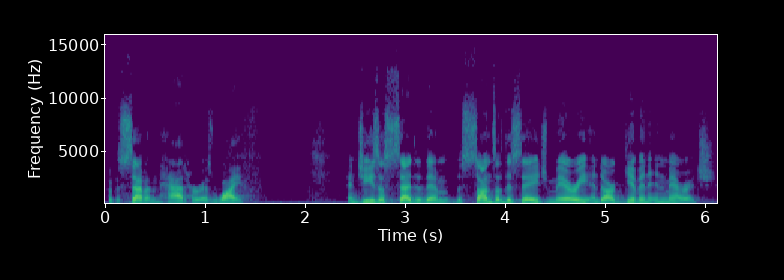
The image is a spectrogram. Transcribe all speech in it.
For the seven had her as wife. And Jesus said to them, The sons of this age marry and are given in marriage.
